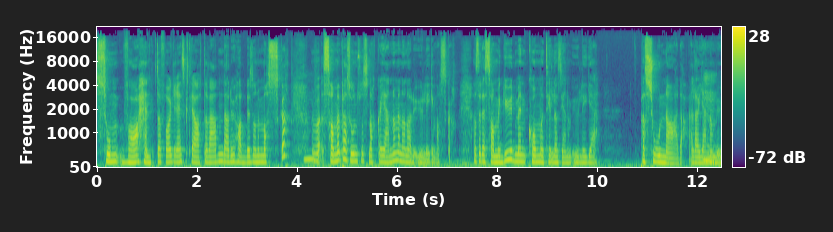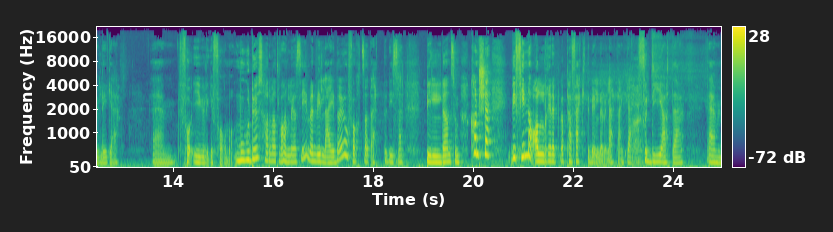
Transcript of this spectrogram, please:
som var henta fra gresk teaterverden, der du hadde sånne masker. Det var samme person som snakka gjennom, men han hadde ulike masker. Altså det er samme Gud, men kommer til oss gjennom ulike personer, da. Eller gjennom ulike em, for, i ulike former. Modus har det vært vanlig å si, men vi leter jo fortsatt etter disse bildene som Kanskje Vi finner aldri det perfekte bildet, vil jeg tenke. Nei. Fordi at det, em,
